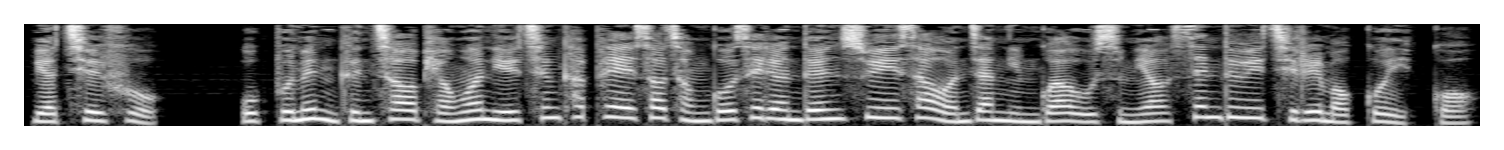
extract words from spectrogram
며칠 후 옥부는 근처 병원 1층 카페에서 전고 세련된 수의사 원장님과 웃으며 샌드위치를 먹고 있고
